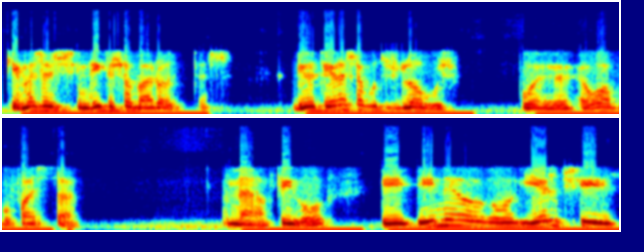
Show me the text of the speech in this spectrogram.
και μέσα σε συνθήκες σοβαρότητας. Διότι ένας από τους λόγους που ε, εγώ αποφάσισα να φύγω είναι η έλλειψη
